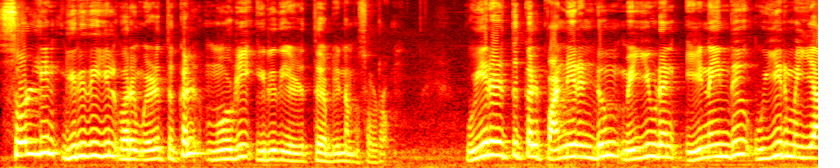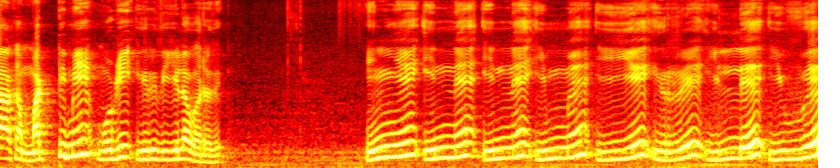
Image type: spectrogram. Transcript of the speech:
சொல்லின் இறுதியில் வரும் எழுத்துக்கள் மொழி இறுதி எழுத்து அப்படின்னு நம்ம சொல்கிறோம் உயிரெழுத்துக்கள் பன்னிரெண்டும் மெய்யுடன் இணைந்து உயிர் மெய்யாக மட்டுமே மொழி இறுதியில் வருது. இங்கு இன்னு இன்னு இம்மு இய்யு இரு இல்லு இவ்வு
